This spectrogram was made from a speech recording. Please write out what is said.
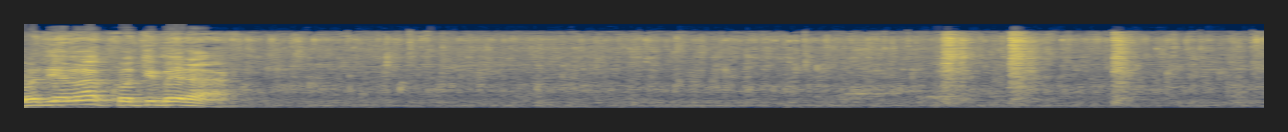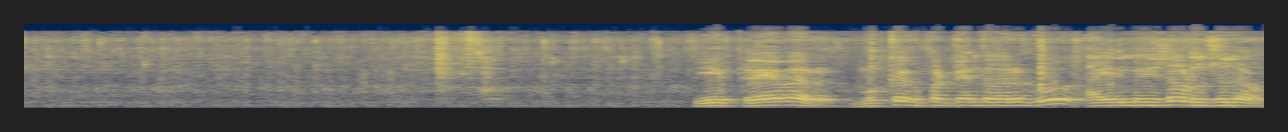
పుదీనా కొత్తిమీర. ఈ ఫ్లేవర్ ముక్కకు పట్టేంత వరకు ఐదు నిమిషాలు ఉంచుదాం.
